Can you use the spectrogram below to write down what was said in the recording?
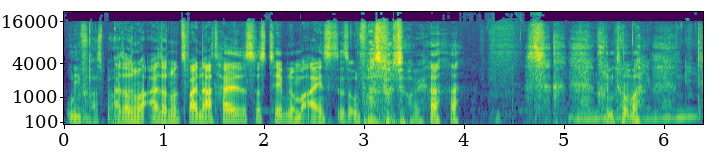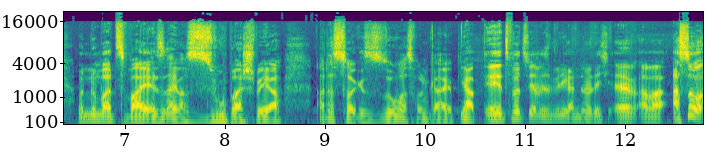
Unfassbar. Also nur, also nur zwei Nachteile des Systems. Nummer eins, es ist unfassbar teuer. Und Nummer- money, money. Und Nummer zwei, es ist einfach super schwer. Aber das Zeug ist sowas von geil. Ja, jetzt wird es wieder ein bisschen weniger nerdig. Äh, aber, ach so,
